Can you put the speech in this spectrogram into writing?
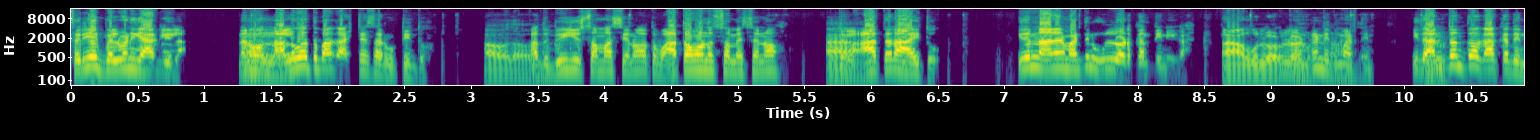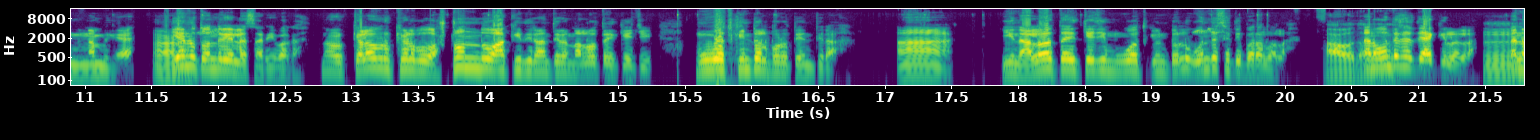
ಸರಿಯಾಗಿ ಬೆಳವಣಿಗೆ ಆಗ್ಲಿಲ್ಲ. ನಾನು ಒಂದ್ ಹೌದು. ನಲ್ವತ್ತು ಭಾಗ ಅಷ್ಟೇ ಸರ್ ಹುಟ್ಟಿದ್ದು. ಹೌದೌದು. ಅದು ಬೀಜ ಸಮಸ್ಯೆನೋ ಅಥವಾ ವಾತಾವರಣ ಸಮಸ್ಯೆನೋ ಹಾ. ಆ ತರ ಆಯ್ತು. ಇದನ್ನ ನಾನೇನ್ ಮಾಡ್ತೀನಿ? ಹುಲ್ಲು ಹೊಡ್ಕೊಂತೀನಿ ಈಗ. ಹಾ ಹುಲ್ಲು ಹುಲ್ಲು ಹೊಡ್ಕೊಂಡು ಇದು ಮಾಡ್ತೀನಿ. ಇದು ಅಂತಂತವಾಗಿ ಹಾಕದೀನಿ ನಮಗೆ. ಹಾ. ಏನು ತೊಂದರೆ ಇಲ್ಲ ಸರ್ ಇವಾಗ. ನಾವು ಕೆಲವರು ಕೇಳ್ಬೋದು ಅಷ್ಟೊಂದು ಹಾಕಿದೀರಾ ಅಂತೀರಾ ನಲ್ವತ್ತೈದು ಕೆಜಿ. ಮೂವತ್ತು ಕ್ವಿಂಟಲ್ ಬರುತ್ತೆ ಅಂತೀರಾ? ಹಾ. ಈ ನಲವತ್ತೈದು ಕೆಜಿ ಮೂವತ್ತು ಕ್ವಿಂಟಲ್ ಒಂದೇ ಸತಿ ಬರಲ್ಲ ನಾನು ಒಂದೇ ಸತಿ ಹಾಕಿಲ್ಲ. ನನ್ನ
